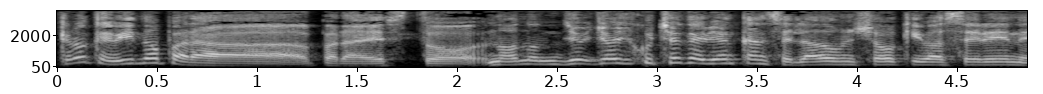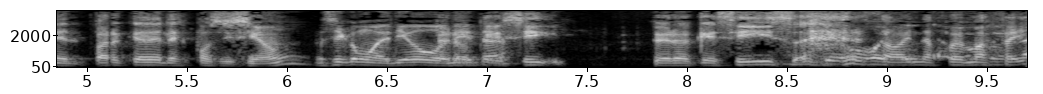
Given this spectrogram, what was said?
Creo que vino para, para esto. No, no, yo, yo escuché que habían cancelado un show que iba a ser en el Parque de la Exposición. Así como de Diego Pero Boneta. que sí, pero que sí, esa vaina fue más fake.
